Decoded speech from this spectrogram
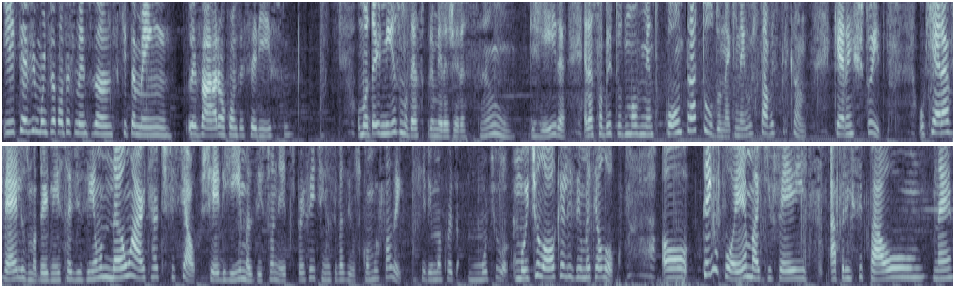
E teve muitos acontecimentos antes que também levaram a acontecer isso. O modernismo dessa primeira geração guerreira era sobretudo um movimento contra tudo, né, que nem eu estava explicando, que era instituído. O que era velho, os modernistas diziam não à arte artificial, cheia de rimas e sonetos perfeitinhos e vazios, como eu falei. Queria uma coisa muito louca. Muito louca, eles iam meter o louco. Oh, tem um poema que fez a principal, né?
